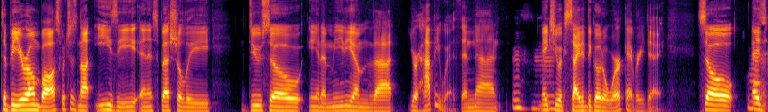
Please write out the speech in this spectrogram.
to be your own boss, which is not easy, and especially do so in a medium that you're happy with and that mm-hmm. makes you excited to go to work every day. So as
